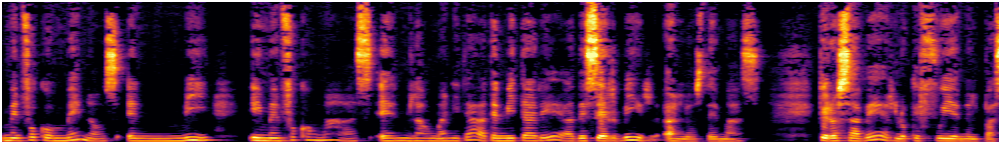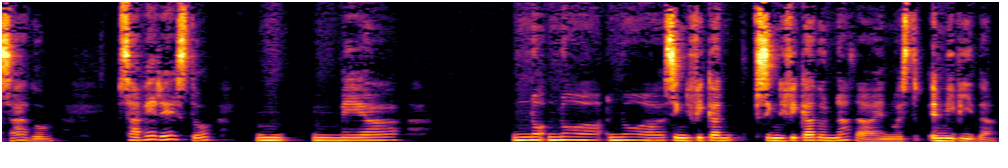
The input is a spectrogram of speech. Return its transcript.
me enfoco menos en mí y me enfoco más en la humanidad, en mi tarea de servir a los demás. Pero saber lo que fui en el pasado, saber esto, me ha no, no, no ha significado nada en, en mi vida.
